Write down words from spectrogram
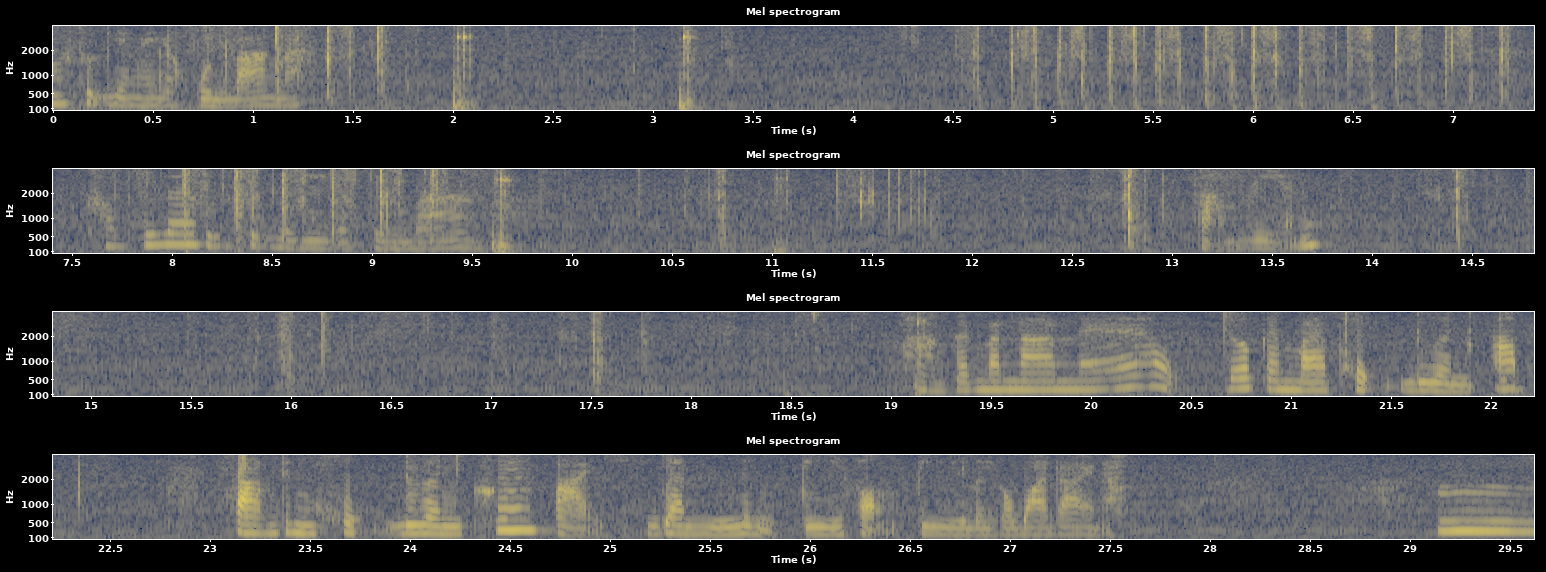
รู้สึกยังไงกับคุณบ้างนะเขาคิดและรู้สึกยังไงกับคุณบ้าง สามเหรียญห่างกันมานานแล้ว เลิกกันมาหกเดือนอัพสามถึงหกเดือนขึ้นไป ยันหนึ่งปีสองปีเลยก็ว่าได้นะ อืม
